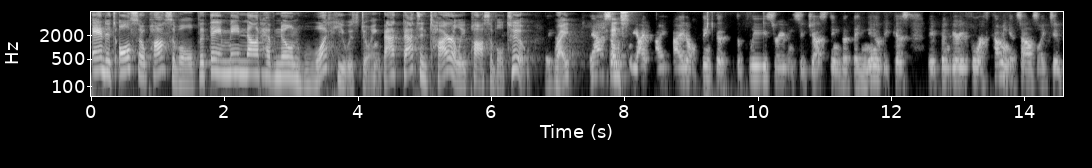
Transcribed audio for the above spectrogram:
And it's also possible that they may not have known what he was doing. Hmm. That that's entirely possible too, right? Absolutely. And, I, I, I don't think that the police are even suggesting that they knew because they've been very forthcoming, it sounds like, too.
